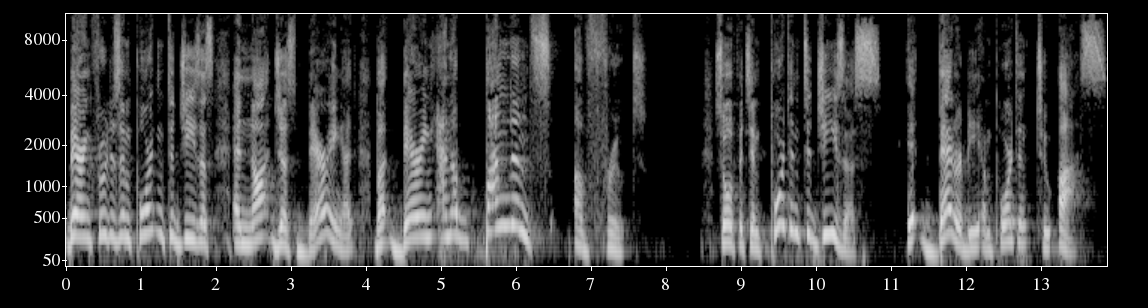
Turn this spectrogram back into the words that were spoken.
Bearing fruit is important to Jesus, and not just bearing it, but bearing an abundance of fruit. So if it's important to Jesus, it better be important to us.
